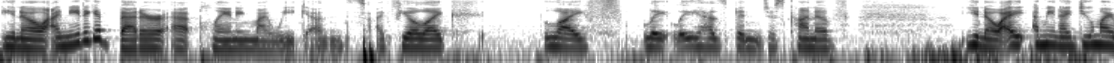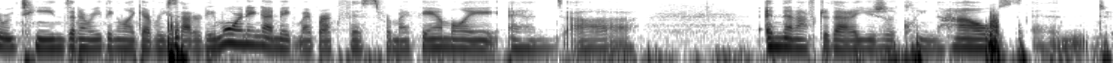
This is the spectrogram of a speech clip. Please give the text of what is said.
you know, I need to get better at planning my weekends. I feel like life lately has been just kind of you know, I, I mean, I do my routines and everything like every Saturday morning. I make my breakfast for my family and, uh, and then after that, I usually clean the house and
